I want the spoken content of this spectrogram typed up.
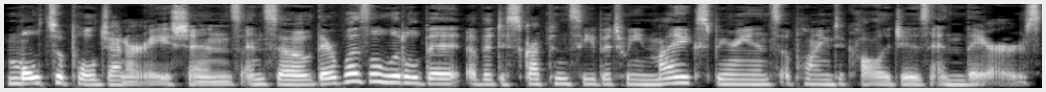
multiple generations. And so there was a little bit of a discrepancy between my experience applying to colleges and theirs.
